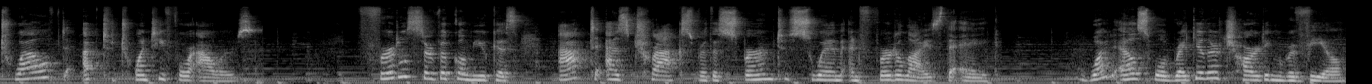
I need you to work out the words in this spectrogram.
12 to up to 24 hours. Fertile cervical mucus act as tracks for the sperm to swim and fertilize the egg. What else will regular charting reveal?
